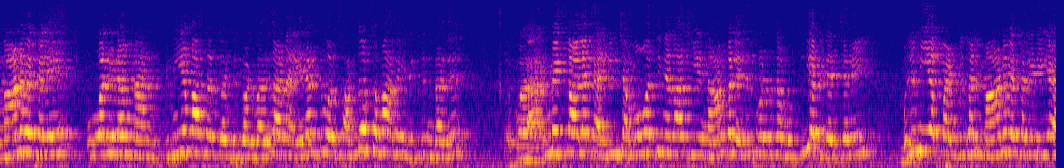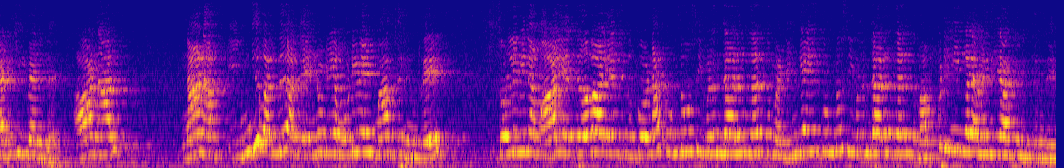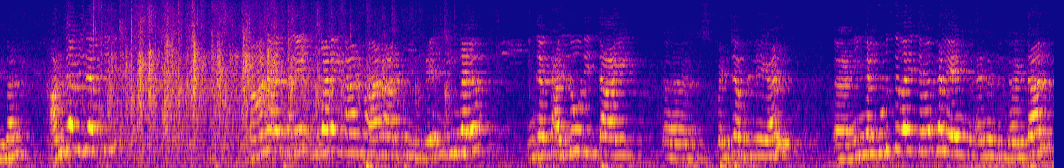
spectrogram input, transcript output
மாணவர்களே உங்களிடம் நான் வினியமாக கேட்டுக்கொள்வது ஆனால் எனக்கு ஒரு சந்தோஷமாக இருக்கின்றது அண்மைக்கால கல்வி சமூகத்தினராகிய நாங்கள் எதிர்கொண்டுள்ள முக்கிய பிரச்சனை விழுமிய பண்புகள் மாணவர்களிடையே அருகில் வருது ஆனால் நான் அப்- இங்கு வந்து அந்த என்னுடைய முடிவை மாற்றுகின்றேன். சொல்லுவினம் ஆலய தேவாலயத்துக்கு போனா குண்டூசி விழுந்தாலும் கேட்கும் இங்கேயும் குண்டூசி விழுந்தாலும் கேட்கும். அப்படி நீங்கள் அமைதியாக இருக்கின்றீர்கள். அந்த விதத்தில் மாணவர்களே உங்களை நான் பாராட்டுகின்றேன். நீங்களும் இந்த கல்லூரி தாய் பெற்ற பிள்ளைகள் நீங்கள் கொடுத்து வைத்தவர்கள் என்று கேட்டால்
